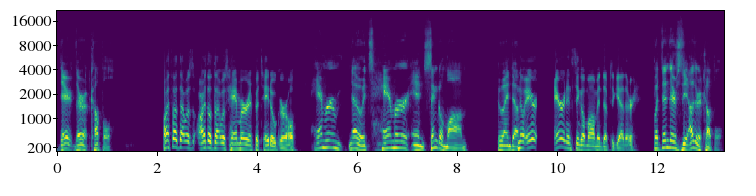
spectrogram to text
They're they're a couple. I thought that was I thought that was Hammer and Potato Girl. Hammer, no, it's Hammer and Single Mom, who end up. No, Eren, Eren and Single Mom end up together. But then there's the other couple.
